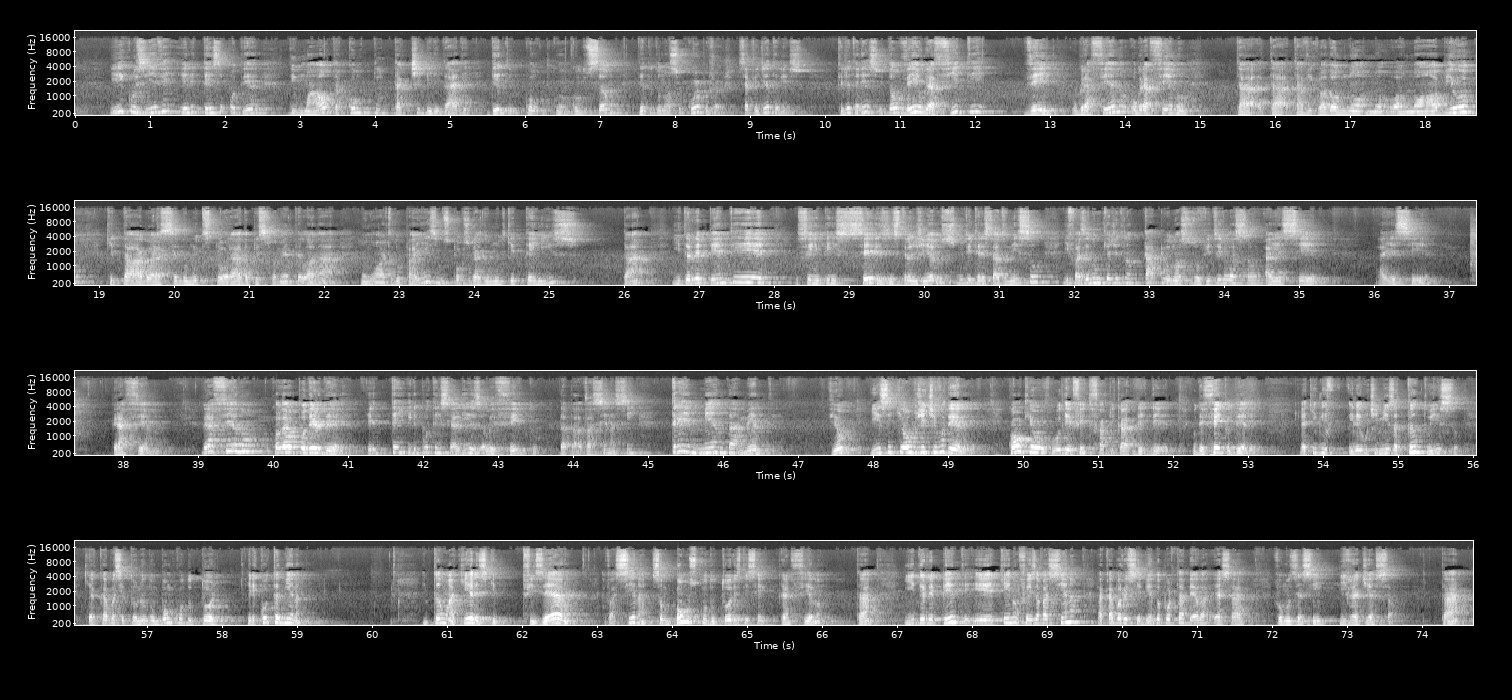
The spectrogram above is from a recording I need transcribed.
E, inclusive, ele tem esse poder de uma alta condutabilidade dentro, com, com, condução dentro do nosso corpo, Jorge. Você acredita nisso? Acredita nisso? Então vem o grafite, vem o grafeno, o grafeno está tá, tá vinculado ao, no, no, ao nóbio, que está agora sendo muito explorado, principalmente lá na, no norte do país, uns poucos lugares do mundo que tem isso, tá? E de repente tem seres estrangeiros muito interessados nisso e fazendo com que a gente não tape os nossos ouvidos em relação a esse, a esse grafeno. Grafeno, qual é o poder dele? Ele, tem, ele potencializa o efeito da vacina assim tremendamente. Viu? E esse que é o objetivo dele. Qual que é o, o defeito fabrica, de, de, o defeito dele? É que ele, ele otimiza tanto isso que acaba se tornando um bom condutor. Ele contamina. Então, aqueles que fizeram a vacina são bons condutores desse grafeno, tá? E de repente, quem não fez a vacina acaba recebendo por tabela essa, vamos dizer assim, irradiação, tá?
